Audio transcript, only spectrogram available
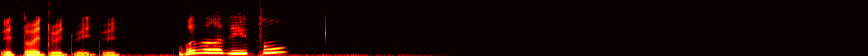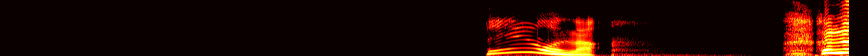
Wait, wait, wait, wait, wait. Wala dito? Eh, wala. Hala,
